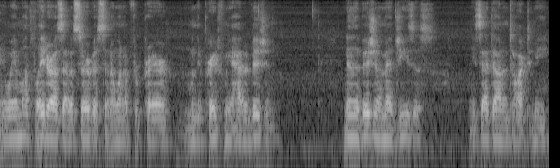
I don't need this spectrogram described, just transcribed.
Anyway, a month later, I was at a service and I went up for prayer. When they prayed for me, I had a vision. And in the vision, I met Jesus. He sat down and talked to me.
